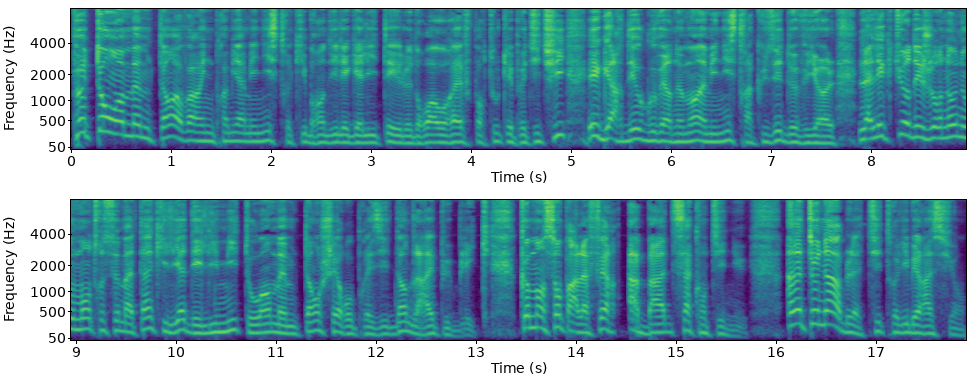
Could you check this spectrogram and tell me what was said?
Peut-on en même temps avoir une première ministre qui brandit l'égalité et le droit au rêve pour toutes les petites filles et garder au gouvernement un ministre accusé de viol? La lecture des journaux nous montre ce matin qu'il y a des limites au en même temps cher au président de la République. Commençons par l'affaire Abad, ça continue. Intenable, titre Libération.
